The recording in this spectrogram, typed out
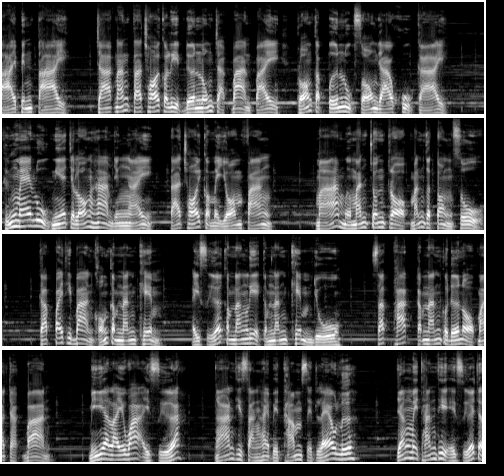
ตายเป็นตาย จากนั้นตาช้อยก็รีบเดินลงจากบ้านไป พร้อมกับปืนลูกซองยาวคู่กาย ถึงแม้ลูกเมียจะร้องห้ามยังไง ตาช้อยก็ไม่ยอมฟัง หมาเมื่อมันจนตรอกมันก็ต้องสู้ กลับไปที่บ้านของกำนันเข้ม ไอเสือกำลังเรียกกำนันเข้มอยู่ สักพักกำนันก็เดินออกมาจากบ้าน มีอะไรว่าไอเสือ งานที่สั่งให้ไปทำเสร็จแล้วหรือยังไม่ทันที่ไอเสือจะ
